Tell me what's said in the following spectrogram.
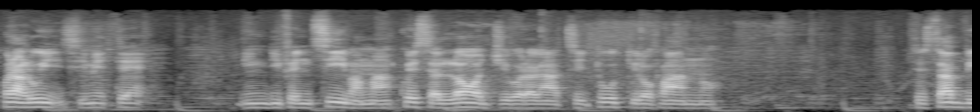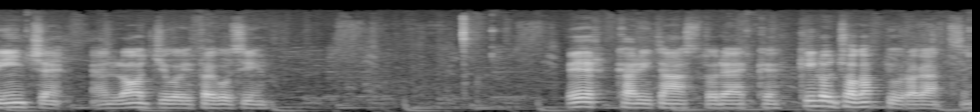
Ora lui si mette in difensiva, ma questo è logico ragazzi, tutti lo fanno. Se sta a vince è logico che fai così. Per carità sto deck, chi lo gioca più ragazzi?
